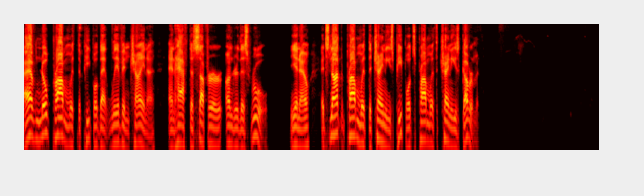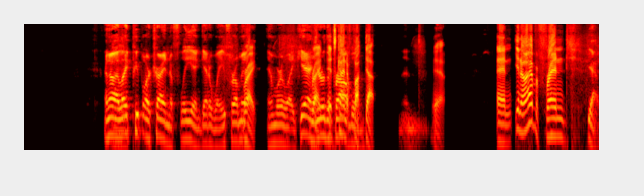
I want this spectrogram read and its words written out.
I have no problem with the people that live in China and have to suffer under this rule. You know, it's not the problem with the Chinese people; it's a problem with the Chinese government. I know. I like people are trying to flee and get away from it, right? And we're like, yeah, right. you're the it's problem. kind of fucked up. And, yeah. And you know, I have a friend. Yeah.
